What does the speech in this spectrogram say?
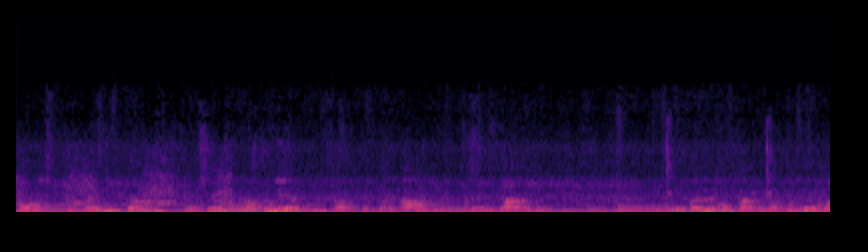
ก็ได้ดำเนินการส่งเสริมพัฒนาผู้เรียนนะครับปฏิบัติตามแผนการหรือว่าเรื่องของการพัฒนาผู้เรียนก็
